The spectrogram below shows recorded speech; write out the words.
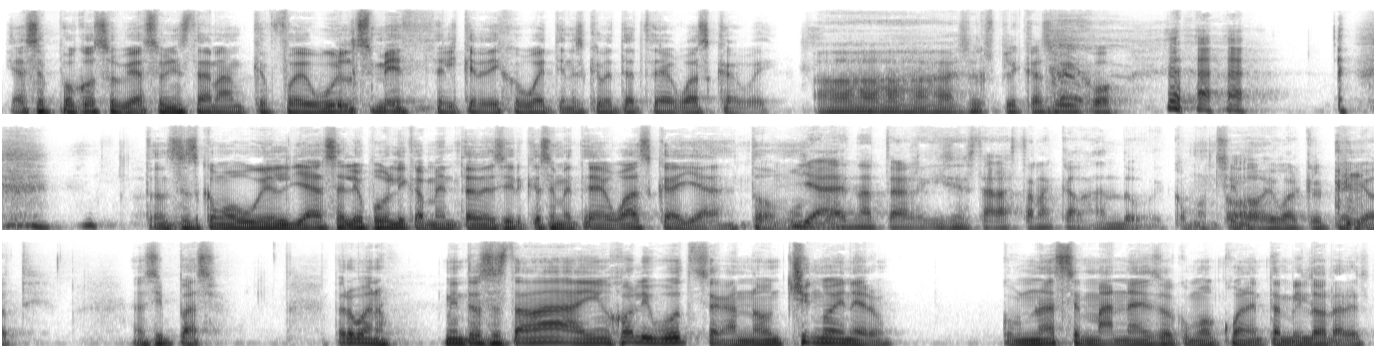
Y hace poco subió a su Instagram que fue Will Smith el que le dijo, güey, tienes que meterte a ayahuasca, güey. Ah, eso explica a su hijo. Entonces, como Will ya salió públicamente a decir que se mete a ayahuasca, ya todo el mundo. ya es natural y se está, la están acabando, güey, como Sí. todo, igual que el peyote. Así pasa. Pero bueno, mientras estaba ahí en Hollywood, se ganó un chingo de dinero. Con una semana, eso como 40 mil dólares.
